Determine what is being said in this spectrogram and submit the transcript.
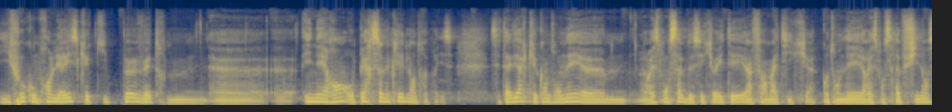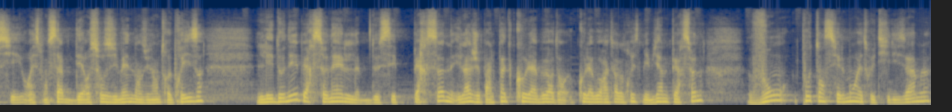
il faut comprendre les risques qui peuvent être euh, euh, inhérents aux personnes clés de l'entreprise. C'est-à-dire que quand on est euh, responsable de sécurité informatique, quand on est responsable financier ou responsable des ressources humaines dans une entreprise, les données personnelles de ces personnes, et là je ne parle pas de collaborateurs d'entreprise, mais bien de personnes, vont potentiellement être utilisables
